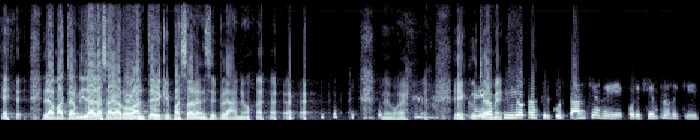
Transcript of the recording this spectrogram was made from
La maternidad las agarró antes de que pasaran ese plano. Escúchame. Pero sí otras circunstancias de, por ejemplo, de que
